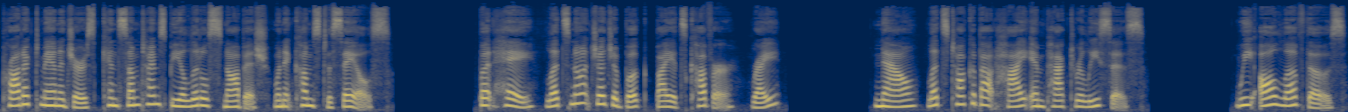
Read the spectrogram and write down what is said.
product managers can sometimes be a little snobbish when it comes to sales. But hey, let's not judge a book by its cover, right? Now, let's talk about high impact releases. We all love those,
